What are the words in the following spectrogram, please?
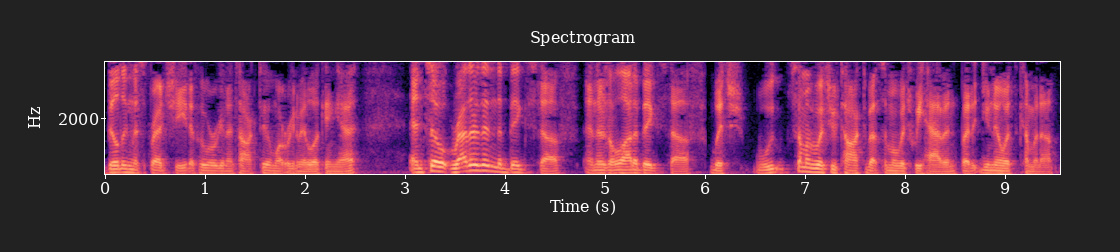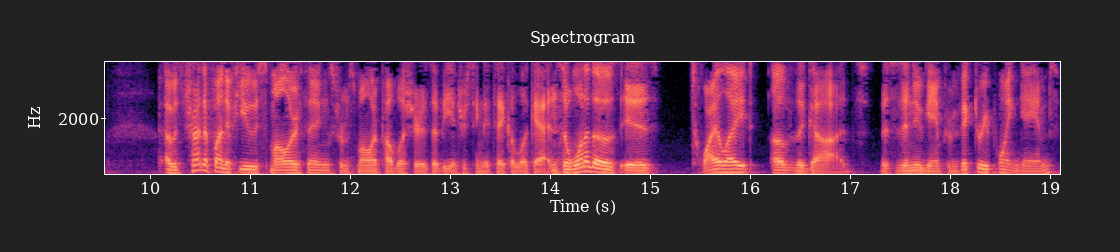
building the spreadsheet of who we're going to talk to and what we're going to be looking at. And so rather than the big stuff, and there's a lot of big stuff, which we, some of which we've talked about, some of which we haven't, but you know what's coming up. I was trying to find a few smaller things from smaller publishers that'd be interesting to take a look at. And so one of those is Twilight of the Gods. This is a new game from Victory Point Games.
